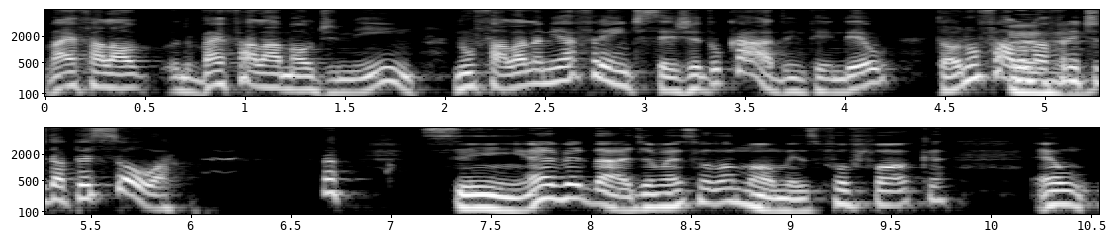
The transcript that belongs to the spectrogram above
vai falar, vai falar mal de mim, não fala na minha frente. Seja educado, entendeu? Então eu não falo na Uhum. frente da pessoa. Sim, é verdade, é mais falar mal mesmo. Fofoca é um.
